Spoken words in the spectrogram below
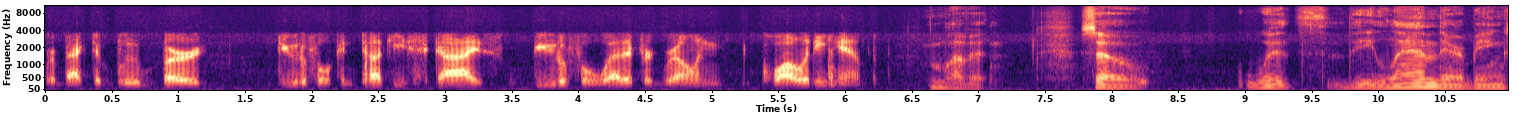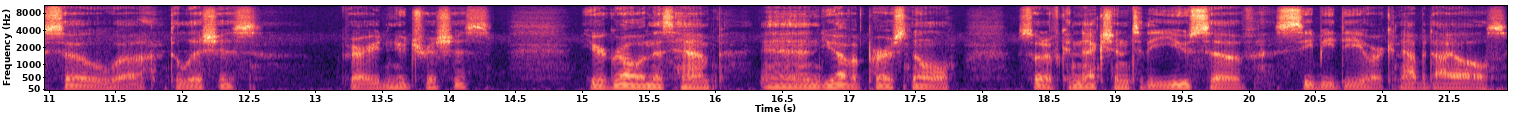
we're back to bluebird, beautiful Kentucky skies, beautiful weather for growing quality hemp. Love it. So, with the land there being so uh, delicious, very nutritious, you're growing this hemp, and you have a personal sort of connection to the use of CBD or cannabidiols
